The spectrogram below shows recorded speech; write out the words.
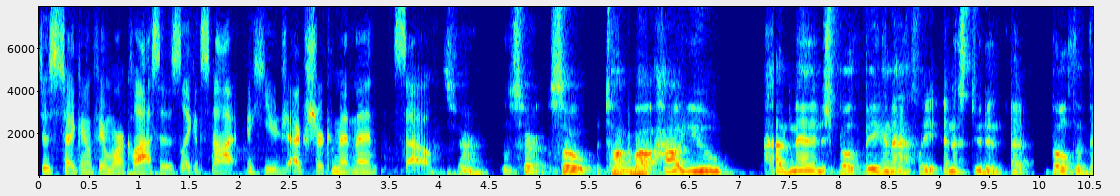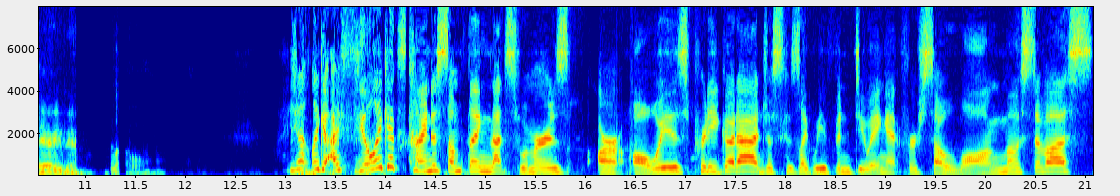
just taking a few more classes. Like it's not a huge extra commitment. So sure, sure. So talk about how you have managed both being an athlete and a student at both a very very level. Yeah like i feel like it's kind of something that swimmers are always pretty good at just because like we've been doing it for so long most of us.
